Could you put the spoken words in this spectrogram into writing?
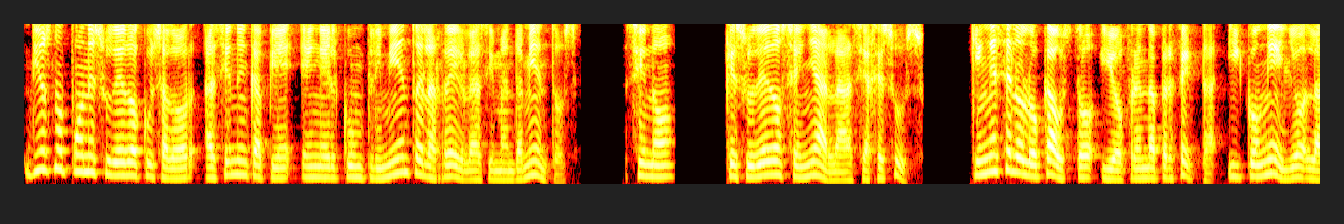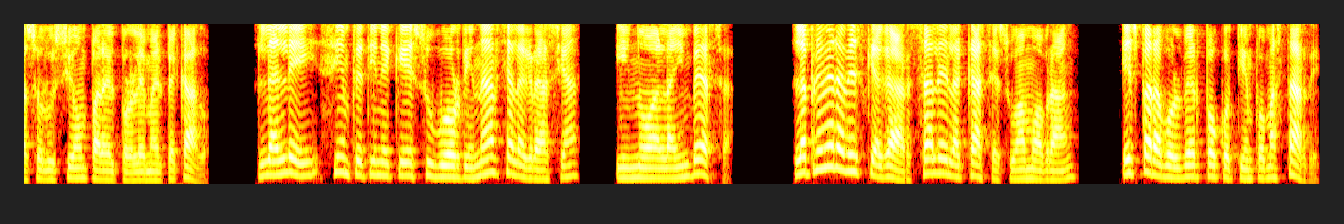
Dios no pone su dedo acusador haciendo hincapié en el cumplimiento de las reglas y mandamientos, sino que su dedo señala hacia Jesús, quien es el holocausto y ofrenda perfecta, y con ello la solución para el problema del pecado. La ley siempre tiene que subordinarse a la gracia y no a la inversa. La primera vez que Agar sale de la casa de su amo Abraham es para volver poco tiempo más tarde.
